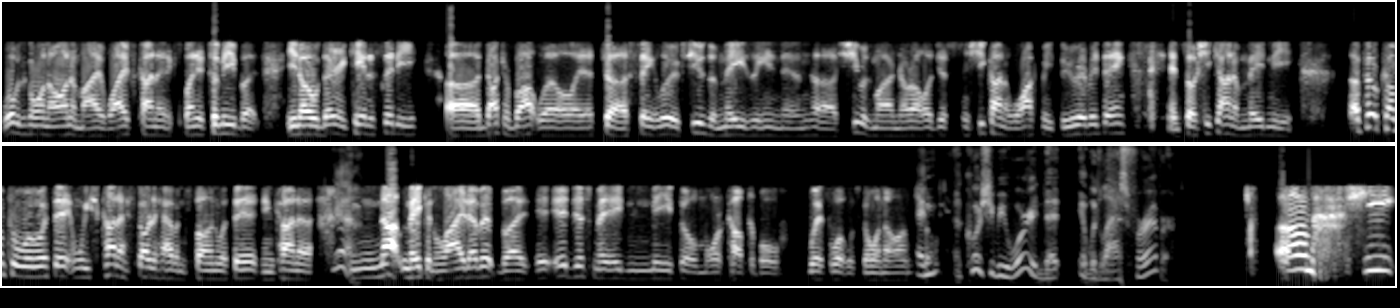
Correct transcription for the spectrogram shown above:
what was going on, and my wife kind of explained it to me. But you know, there in Kansas City, uh, Dr. Botwell at uh, St. Luke's, she was amazing, and uh, she was my neurologist, and she kind of walked me through everything, and so she kind of made me. I feel comfortable with it, and we kind of started having fun with it, and kind of Yeah. not making light of it, but it, it just made me feel more comfortable with what was going on. so. And of course, you'd be worried that it would last forever. Um, she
